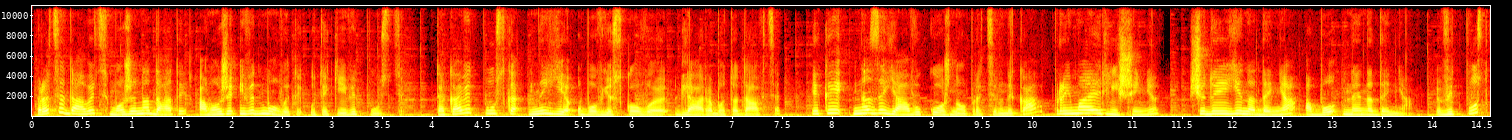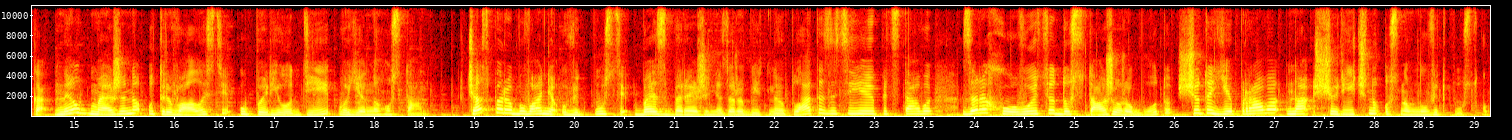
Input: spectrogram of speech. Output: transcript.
Працедавець може надати, а може і відмовити у такій відпустці. Така відпустка не є обов'язковою для роботодавця, який на заяву кожного працівника приймає рішення щодо її надання або ненадання. Відпустка не обмежена у тривалості у період дії воєнного стану. Час перебування у відпустці без збереження заробітної плати за цією підставою зараховується до стажу роботи, що дає право на щорічну основну відпустку.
